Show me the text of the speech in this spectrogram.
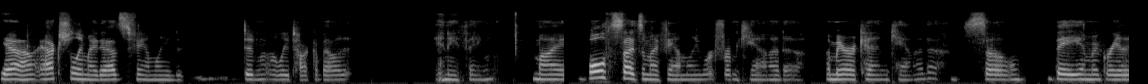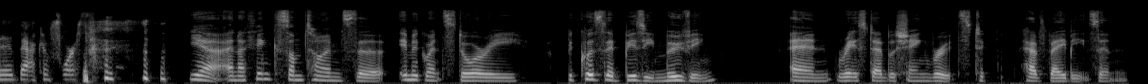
Yeah, actually, my dad's family didn't really talk about anything. My both sides of my family were from Canada, America and Canada. So they immigrated back and forth. yeah, and I think sometimes the immigrant story because they're busy moving and re-establishing roots to have babies and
